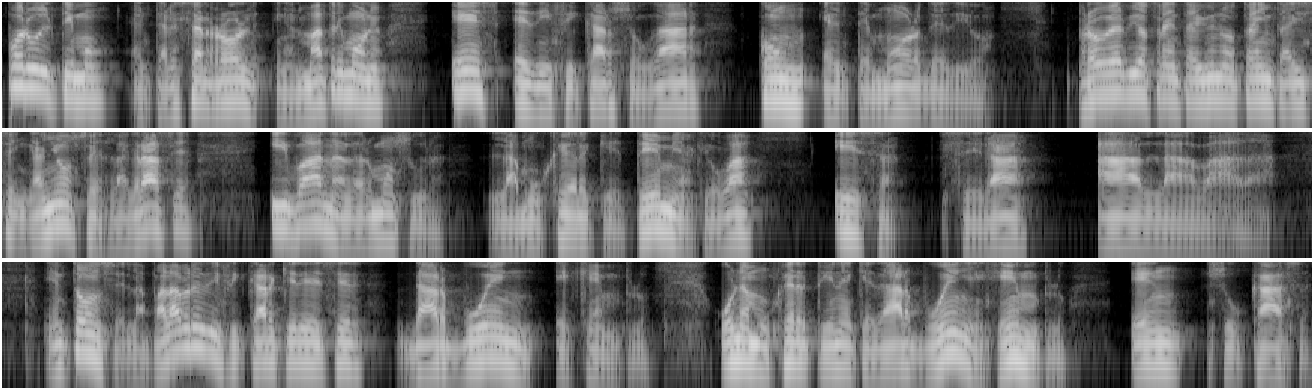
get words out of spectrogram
Por último, el tercer rol en el matrimonio es edificar su hogar con el temor de Dios. Proverbios 31:30 dice, engañosa es la gracia y vana la hermosura. La mujer que teme a Jehová, esa será alabada. Entonces, la palabra edificar quiere decir dar buen ejemplo. Una mujer tiene que dar buen ejemplo en su casa.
